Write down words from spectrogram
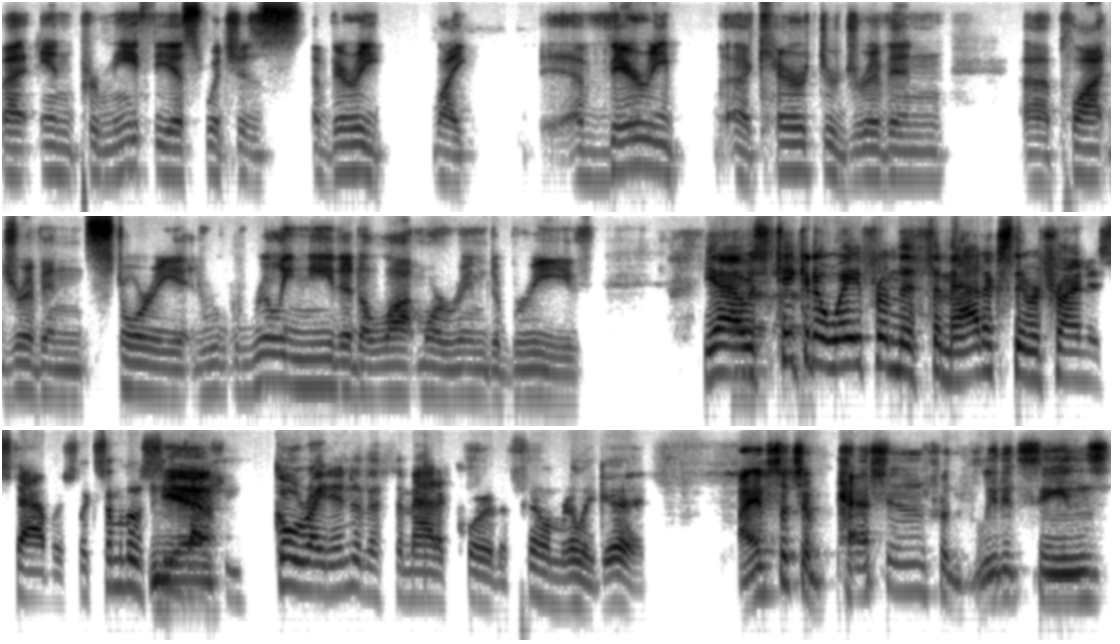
but in prometheus which is a very like a very uh, character driven uh, plot driven story it really needed a lot more room to breathe yeah, it was Uh, taken away from the thematics they were trying to establish. Like some of those scenes Yeah. actually go right into the thematic core of the film really good. I have such a passion for the deleted scenes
